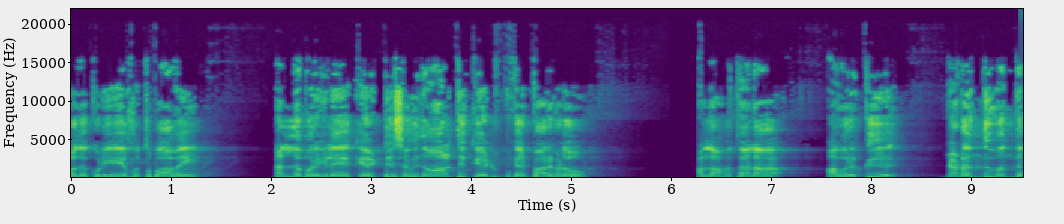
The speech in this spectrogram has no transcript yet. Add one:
ஓதக்கூடிய ஹொத்துபாவை நல்ல முறையிலே கேட்டு செவிதாழ்த்து கேட்- கேட்பார்களோ அல்லாஹாலா அவருக்கு நடந்து வந்த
